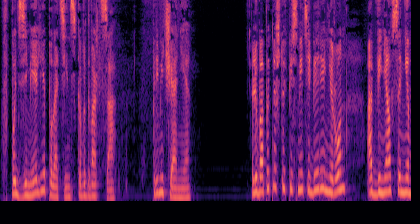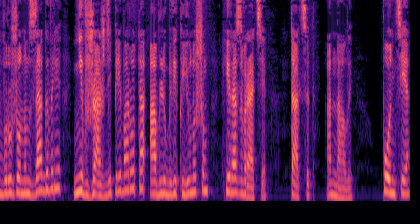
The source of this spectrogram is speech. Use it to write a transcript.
в подземелье Палатинского дворца. Примечание. Любопытно, что в письме Тиберия Нерон обвинялся не в вооруженном заговоре, не в жажде переворота, а в любви к юношам и разврате. Тацит, Анналы. Понтия,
